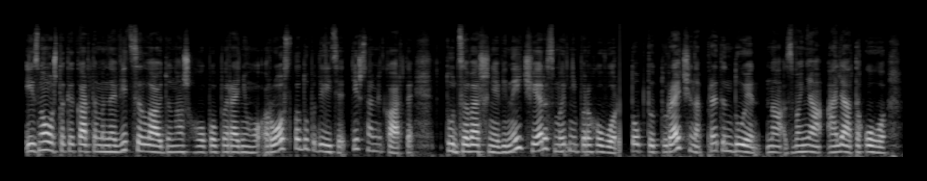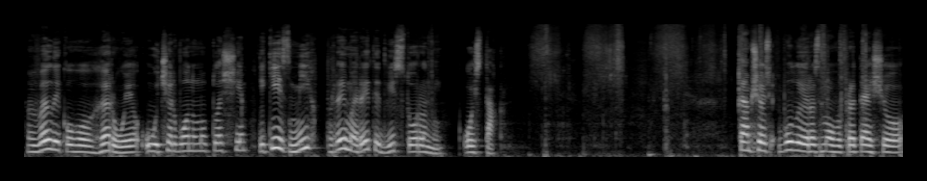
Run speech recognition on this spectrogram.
І знову ж таки карти мене відсилають до нашого попереднього розкладу. Подивіться, ті ж самі карти. Тут завершення війни через мирні переговори. Тобто Туреччина претендує на звання аля такого великого героя у червоному плащі, який зміг примирити дві сторони. Ось так. Там щось були розмови про те, що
